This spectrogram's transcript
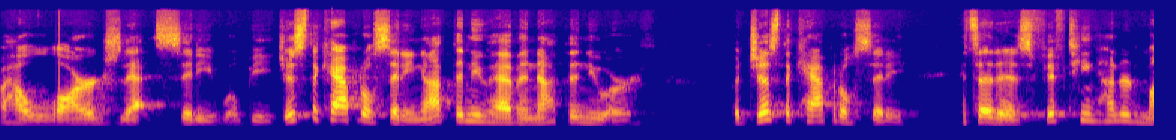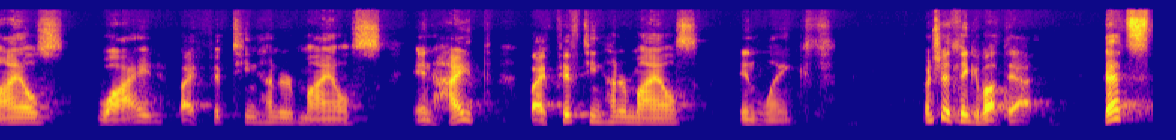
of how large that city will be. Just the capital city, not the new heaven, not the new earth, but just the capital city. It said it is 1,500 miles wide by 1,500 miles in height by 1,500 miles in length. I want you to think about that. That's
